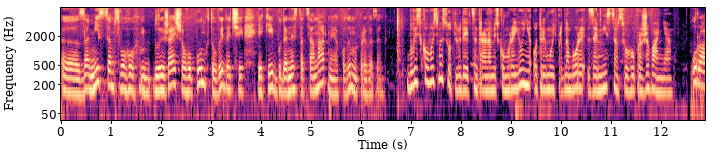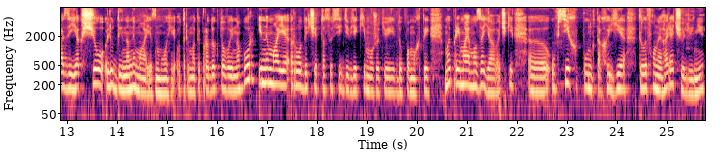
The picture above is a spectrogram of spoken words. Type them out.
е, за місцем свого ближайшого пункту видачі, який буде не стаціонарний, а коли ми привеземо. Близько 800 людей в центральному міському районі отримують проднабори за місцем свого проживання. У разі, якщо людина не має змоги отримати продуктовий набор і не має родичів та сусідів, які можуть їй допомогти, ми приймаємо заявочки. Е, У всіх пунктах є телефони гарячої лінії,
